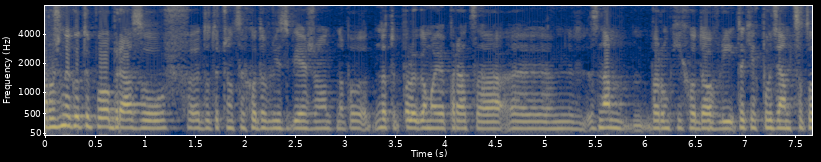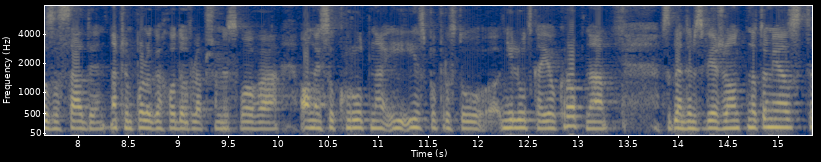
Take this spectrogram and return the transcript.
różnego typu obrazów dotyczących hodowli zwierząt, no bo na tym polega moja praca. Znam warunki hodowli, tak jak powiedziałam, co to zasady, na czym polega hodowla przemysłowa. Ona jest okrutna i jest po prostu nieludzka i okropna względem zwierząt. Natomiast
